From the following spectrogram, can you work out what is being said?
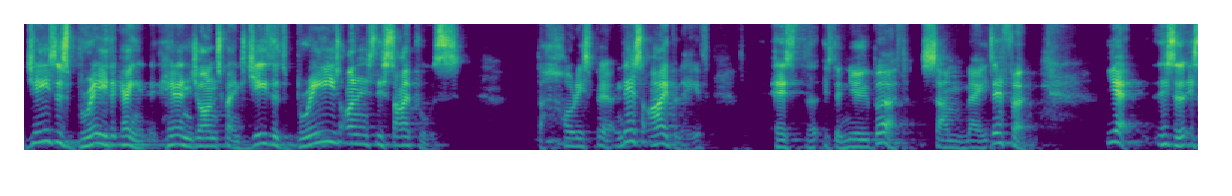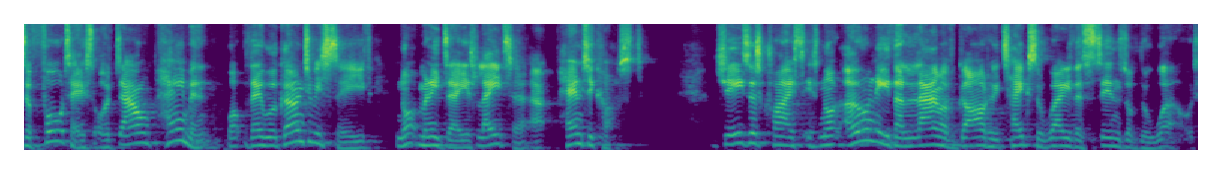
Jesus breathed, again, here in John 20, Jesus breathed on his disciples the Holy Spirit. And this, I believe, is the, is the new birth. Some may differ. Yet, this is a foretaste or down payment what they were going to receive not many days later at Pentecost. Jesus Christ is not only the Lamb of God who takes away the sins of the world,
